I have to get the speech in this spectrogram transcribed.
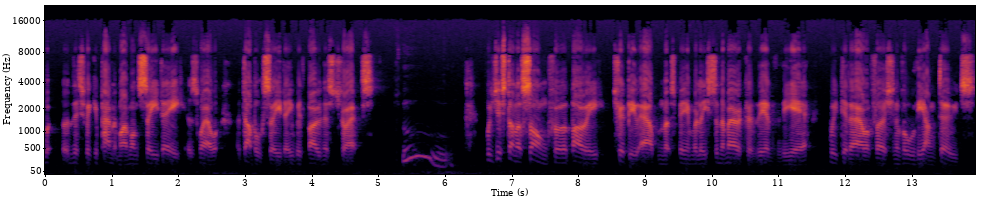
w- this wicked pantomime on CD as well, a double CD with bonus tracks. Ooh. We've just done a song for a Bowie tribute album that's being released in America at the end of the year. We did our version of All the Young Dudes.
